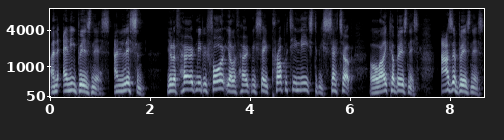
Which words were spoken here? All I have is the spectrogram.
and any business, and listen, You'll have heard me before, you'll have heard me say property needs to be set up like a business, as a business,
